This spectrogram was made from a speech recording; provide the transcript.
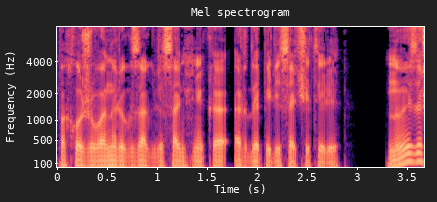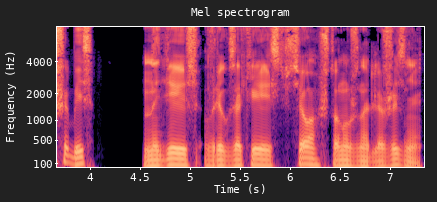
похожего на рюкзак десантника РД-54. Ну и зашибись. Надеюсь, в рюкзаке есть все, что нужно для жизни,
